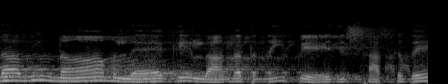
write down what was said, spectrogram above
دا بھی نام لے کے لانت نہیں بھیج سکتے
